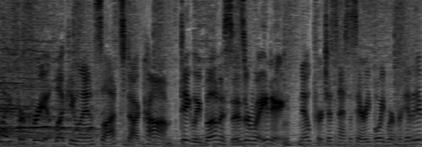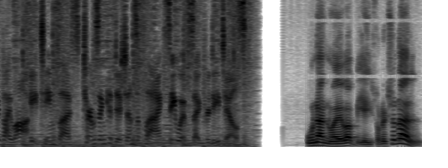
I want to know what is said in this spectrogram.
Play for free at LuckyLandSlots.com. Daily bonuses are waiting. No purchase necessary. Void were prohibited by law. 18 plus. Terms and conditions apply. See website for details. Una nueva vía insurreccional.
